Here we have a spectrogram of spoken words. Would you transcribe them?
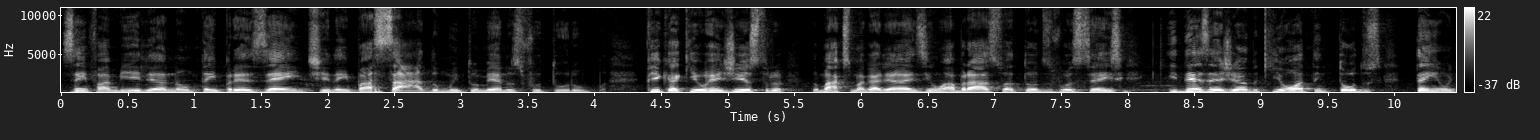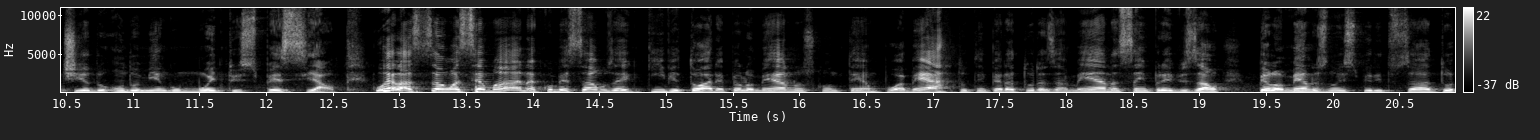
Sem família não tem presente nem passado, muito menos futuro. Fica aqui o registro do Marcos Magalhães e um abraço a todos vocês e desejando que ontem todos tenham tido um domingo muito especial. Com relação à semana, começamos aí aqui em Vitória, pelo menos, com tempo aberto, temperaturas amenas, sem previsão, pelo menos no Espírito Santo,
